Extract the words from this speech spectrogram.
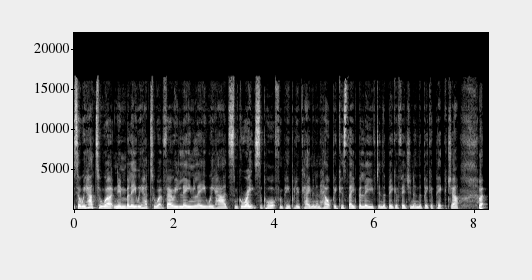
So we had to work nimbly, we had to work very leanly. We had some great support from people who came in and helped because they believed in the bigger vision and the bigger picture. But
